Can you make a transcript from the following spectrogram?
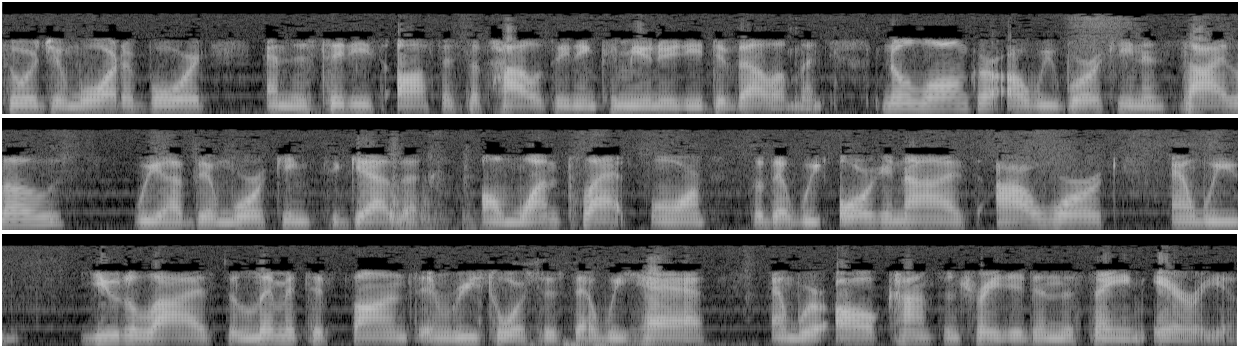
Sewage and Water Board and the city's Office of Housing and Community Development. No longer are we working in silos. We have been working together on one platform so that we organize our work and we utilize the limited funds and resources that we have, and we're all concentrated in the same area.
